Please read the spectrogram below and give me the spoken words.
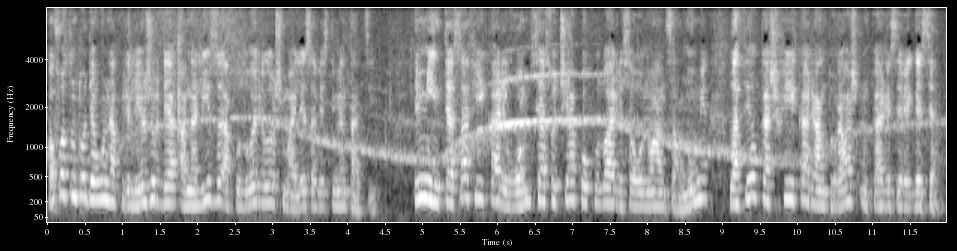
au fost întotdeauna prilejuri de analiză a culorilor și mai ales a vestimentației. În mintea sa, fiecare om se asocia cu o culoare sau o nuanță anume, la fel ca și fiecare anturaj în care se regăsea.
